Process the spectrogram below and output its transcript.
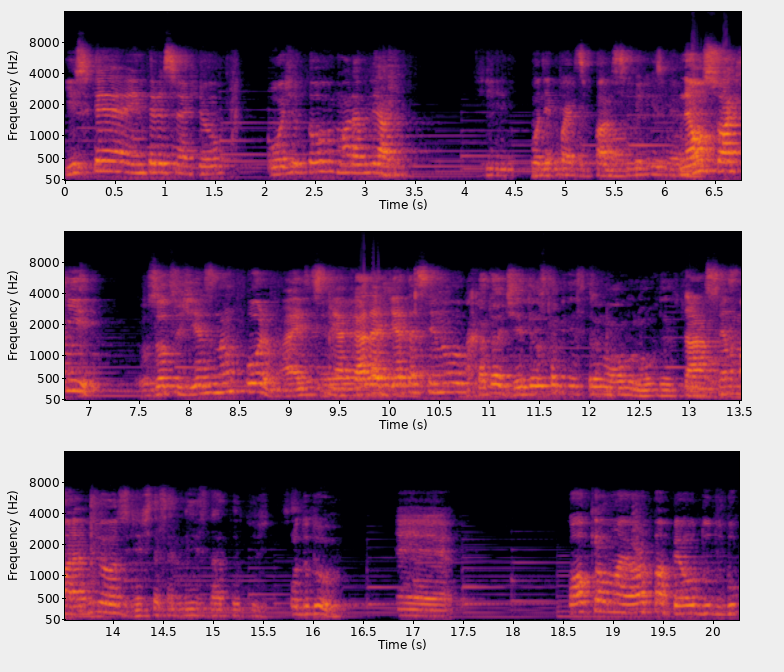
Isso que é interessante. Eu, hoje eu estou maravilhado de poder participar. Assim. Não só que os outros dias não foram, mas assim, é. a cada dia está sendo. A cada dia Deus está ministrando algo novo dentro Está sendo maravilhoso. A gente está sendo ministrado todos os dias. Ô Dudu, é... qual que é o maior papel do Dudu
